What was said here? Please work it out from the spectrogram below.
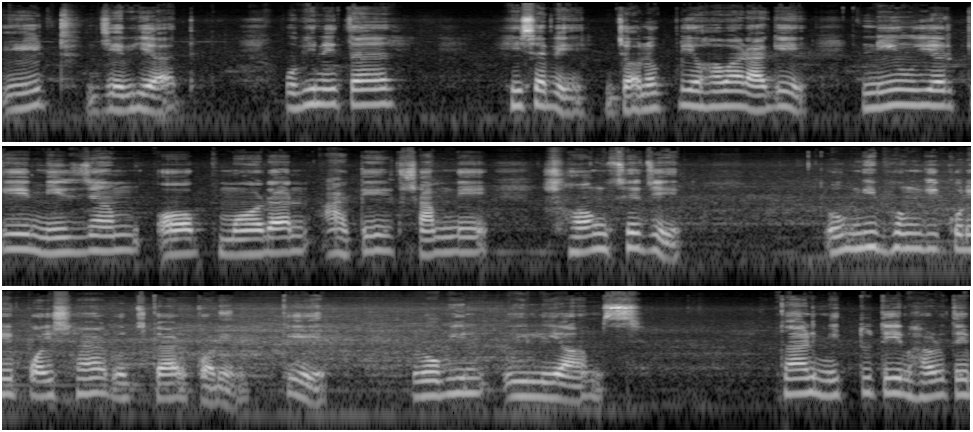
এড জেভিয়াত অভিনেতা হিসাবে জনপ্রিয় হওয়ার আগে নিউ ইয়র্কে মিউজিয়াম অফ মডার্ন আর্টের সামনে সংসেজে অঙ্গিভঙ্গি করে পয়সা রোজগার করেন কে? রবিন উইলিয়ামস। তার মৃত্যুতে ভারতের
